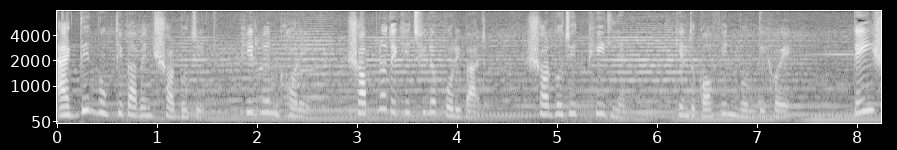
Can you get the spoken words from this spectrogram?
একদিন মুক্তি পাবেন সর্বজিৎ। ফিরবেন ঘরে। স্বপ্ন দেখেছিল পরিবার। সর্বজিৎ ফিরলেন, কিন্তু কফিন বন্দি হয়ে। তেইশ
